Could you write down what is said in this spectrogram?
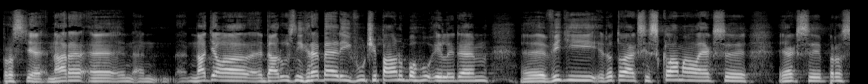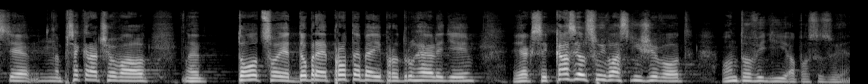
prostě nare, eh, nadělal na různých rebelích vůči Pánu Bohu i lidem, eh, vidí do toho, jak si zklamal, jak si, jak si prostě překračoval eh, to, co je dobré pro tebe i pro druhé lidi, jak si kazil svůj vlastní život, on to vidí a posuzuje.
